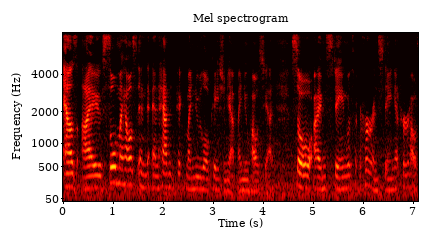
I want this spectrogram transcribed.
as I sold my house and, and hadn't picked my new location yet, my new house yet. So I'm staying with her and staying at her house.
